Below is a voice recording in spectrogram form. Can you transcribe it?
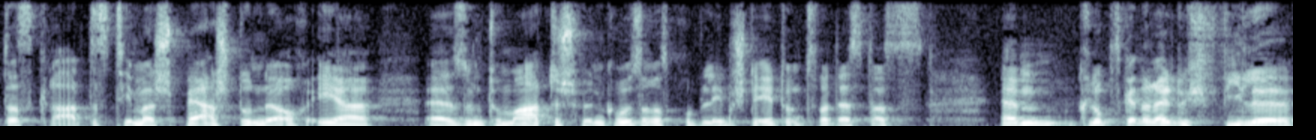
dass gerade das Thema Sperrstunde auch eher äh, symptomatisch für ein größeres Problem steht. Und zwar das, dass ähm, Clubs generell durch viele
